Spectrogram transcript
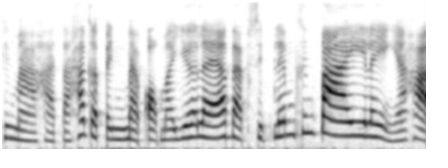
ขึ้นมาค่ะ แต่ถ้าเกิดเป็นแบบออกมาเยอะแล้วแบบ 10 เล่มขึ้นไปอะไรอย่างเงี้ยค่ะ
